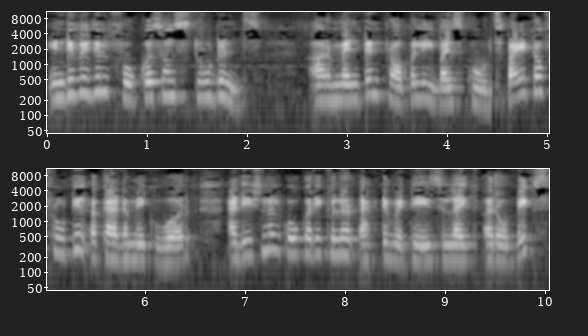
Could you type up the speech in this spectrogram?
individual focus on students are maintained properly by school. In spite of routine academic work, additional co-curricular activities like aerobics,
